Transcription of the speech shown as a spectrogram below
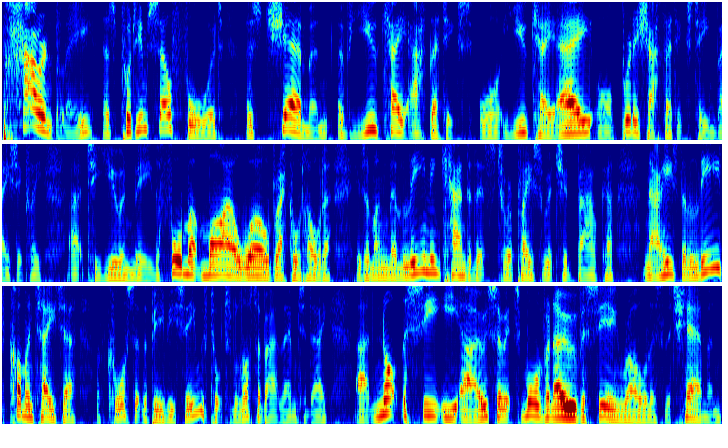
apparently has put himself forward as chairman of UK Athletics or UKA or British Athletics team, basically, uh, to you and me. The former mile world record holder is among the leaning candidates to replace Richard Bowker. Now, he's the lead commentator, of course, at the BBC. We've talked a lot about them today. Uh, not the CEO, so it's more of an overseeing role as the chairman.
